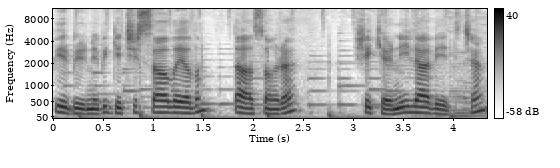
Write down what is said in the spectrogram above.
Birbirine bir geçiş sağlayalım. Daha sonra şekerini ilave edeceğim.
